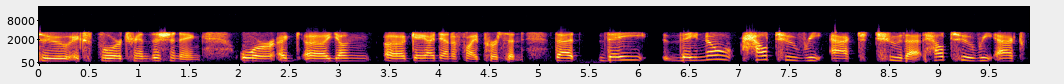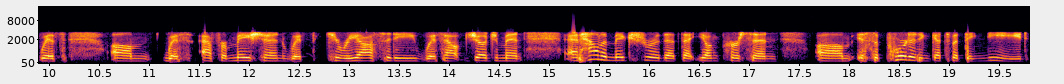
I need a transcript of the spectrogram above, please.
to explore transitioning, or a, a young uh, gay identified person. That they they know how to react to that, how to react with um, with affirmation, with curiosity, without judgment, and how to make sure that that young person um, is supported and gets what they need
